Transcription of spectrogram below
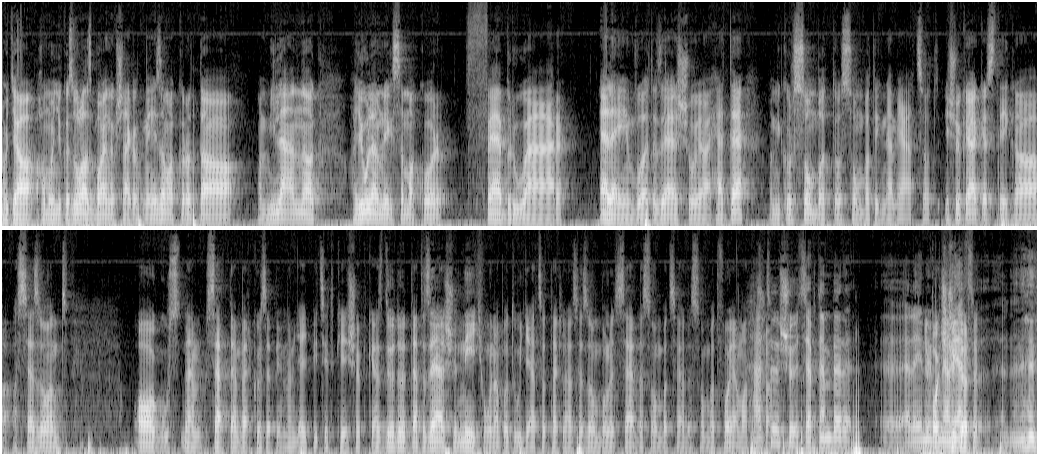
hogyha ha mondjuk az olasz bajnokságot nézem, akkor ott a, a Milánnak, ha jól emlékszem, akkor február elején volt az első olyan hete, amikor szombattól szombatig nem játszott. És ők elkezdték a, a szezont auguszt, nem, szeptember közepén, mert ugye egy picit később kezdődött, tehát az első négy hónapot úgy játszották le a szezonból, hogy szerda, szombat, szerda, szombat folyamatosan. Hát sőt, szeptember elején ja, bocs, nem játsz...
